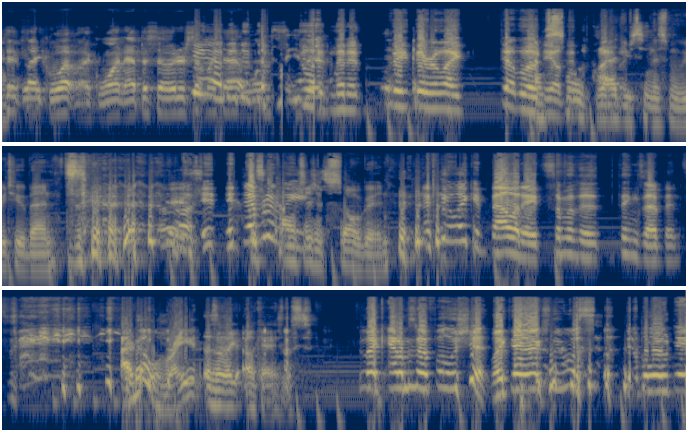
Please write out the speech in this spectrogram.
Dude, it lasted like what, like one episode or something yeah, like then that, it- one and then it, they, they were like, Double O I'm Dale. so did glad pilot." you've seen this movie too, Ben. Uh, it, it this definitely. conversation is so good. I feel like it validates some of the things I've been saying. I know, right? I was like, okay, this, like Adam's not full of shit. Like there actually was Double O Dale.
